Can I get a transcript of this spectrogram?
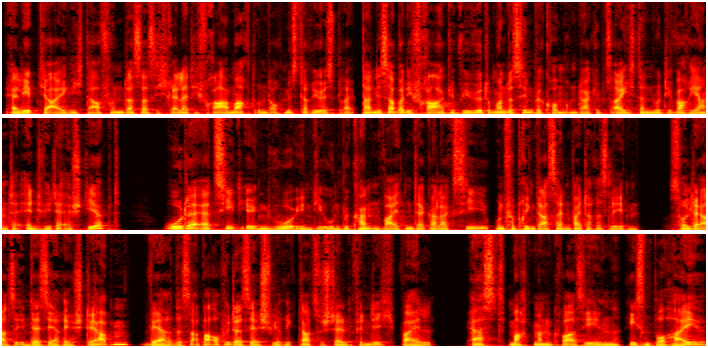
er lebt ja eigentlich davon, dass er sich relativ rar macht und auch mysteriös bleibt. Dann ist aber die Frage, wie würde man das hinbekommen? Und da gibt es eigentlich dann nur die Variante, entweder er stirbt oder er zieht irgendwo in die unbekannten Weiten der Galaxie und verbringt da sein weiteres Leben. Sollte er also in der Serie sterben, wäre das aber auch wieder sehr schwierig darzustellen, finde ich, weil Erst macht man quasi einen Riesenbohai,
